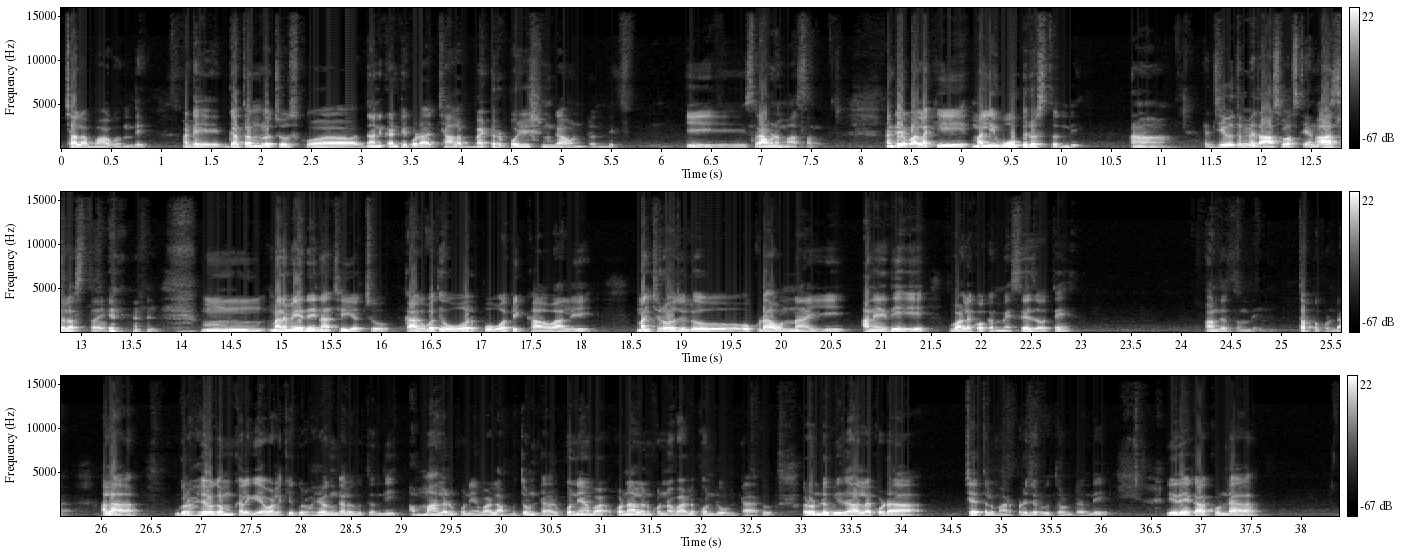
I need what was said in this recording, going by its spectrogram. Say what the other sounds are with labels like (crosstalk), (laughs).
చాలా బాగుంది. అంటే గతంలో చూసుకో దానికంటే కూడా చాలా బెటర్ పొజిషన్గా ఉంటుంది ఈ శ్రావణ మాసం. అంటే వాళ్ళకి మళ్ళీ ఊపిరి వస్తుంది. జీవితం మీద ఆశలు వస్తాయి. ఆశలు వస్తాయి. (laughs) మనం ఏదైనా చేయొచ్చు. కాకపోతే ఓర్పు ఓపిక కావాలి. మంచి రోజులు కూడా ఉన్నాయి అనేది వాళ్ళకు ఒక మెసేజ్ అయితే అందుతుంది. తప్పకుండా. అలా గృహయోగం కలిగే వాళ్ళకి గృహయోగం కలుగుతుంది. అమ్మాలనుకునే వాళ్ళు అమ్ముతుంటారు. కొనేవా కొనాలనుకున్న వాళ్ళు కొంటూ ఉంటారు. రెండు విధాల కూడా చేతుల మార్పిడి జరుగుతూ ఉంటుంది. ఇదే కాకుండా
